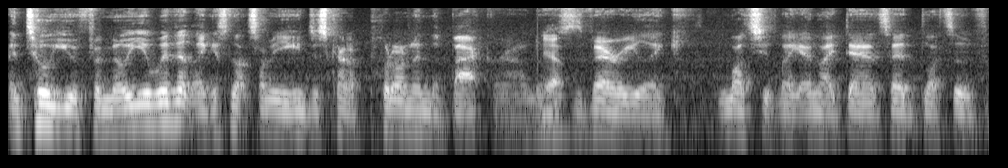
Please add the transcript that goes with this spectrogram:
until you're familiar with it. Like it's not something you can just kind of put on in the background. Yeah. It's very like lots of like and like Dan said, lots of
